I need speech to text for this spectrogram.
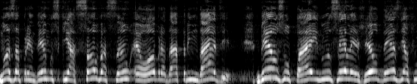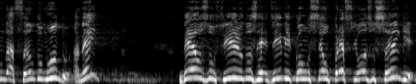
nós aprendemos que a salvação é obra da Trindade. Deus o Pai nos elegeu desde a fundação do mundo. Amém? Deus o Filho nos redime com o seu precioso sangue,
